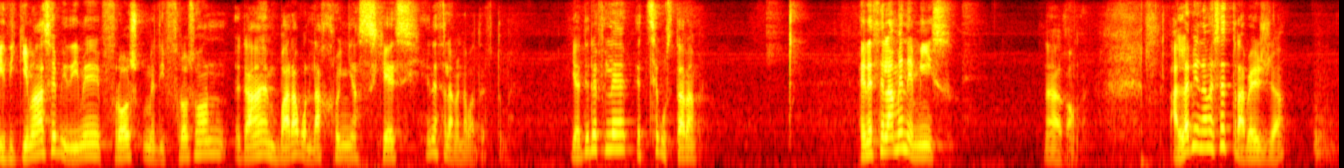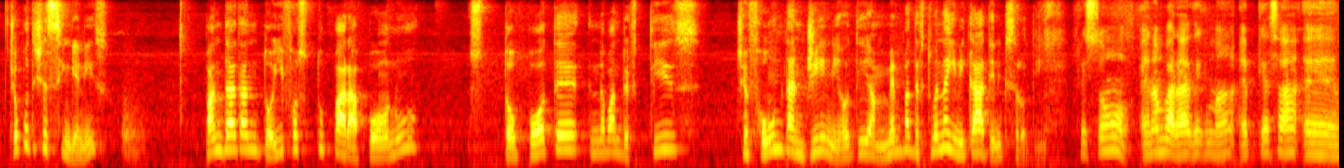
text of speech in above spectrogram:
Η δική μας, επειδή με, φρός, με τη Φρόσον έκαναμε πάρα πολλά χρόνια σχέση, δεν θέλαμε να παντρευτούμε. Γιατί ρε φίλε, έτσι γουστάραμε. Δεν θέλαμε εμείς να τα κάνουμε. Αλλά πήγαμε σε τραπέζια και όποτε είχε συγγενείς, πάντα ήταν το ύφος του παραπόνου στο πότε να παντρευτείς και φοβούνταν τζίνοι ότι αν δεν παντρευτούμε να γίνει κάτι, δεν ξέρω τι. Χριστό μου, ένα παράδειγμα, έπιασα, ε,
